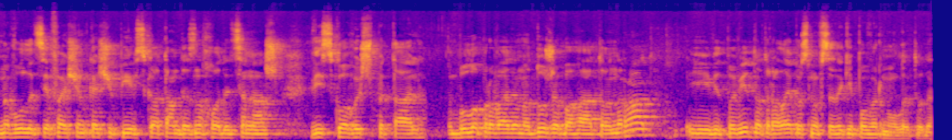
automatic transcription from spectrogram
на вулиці Фещенка Чупівського, там де знаходиться наш військовий шпиталь. Було проведено дуже багато нарад, і відповідно тролейбус ми все таки повернули туди.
